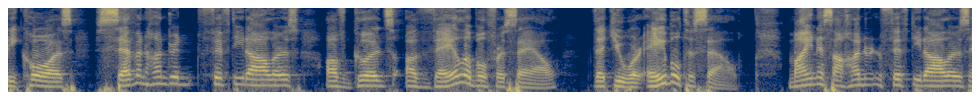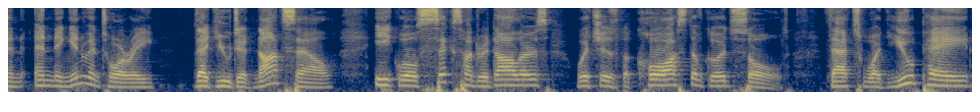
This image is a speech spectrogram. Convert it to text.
because $750 of goods available for sale that you were able to sell minus $150 in ending inventory that you did not sell equals $600 which is the cost of goods sold. That's what you paid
